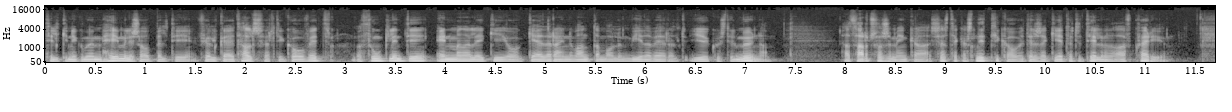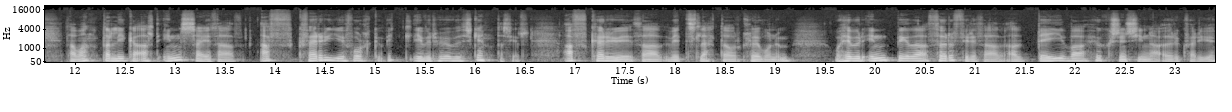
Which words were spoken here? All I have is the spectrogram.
Tilkynningum um heimilisofbeldi fjölgaði talsvert í COVID og þunglindi, einmannalegi og geðræni vandamálum víðaveröld jökust til muna. Það þarf svo sem enga sérstakka snillikáfi til þess að geta þetta tilvunað af hverju. Það vantar líka allt innsæði það af hverju fólk vill yfir höfuð skemta sér, af hverju það vill sletta úr klöfunum og hefur innbyggða þörf fyrir það að deyfa hugsun sína öðru hverju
